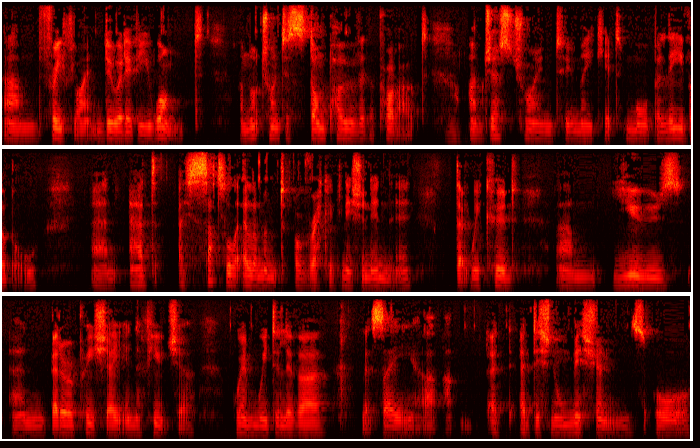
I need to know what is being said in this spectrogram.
um, free flight and do whatever you want. I'm not trying to stomp over the product. Mm. I'm just trying to make it more believable and add a subtle element of recognition in there that we could um, use and better appreciate in the future when we deliver, let's say, uh, uh, additional missions or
